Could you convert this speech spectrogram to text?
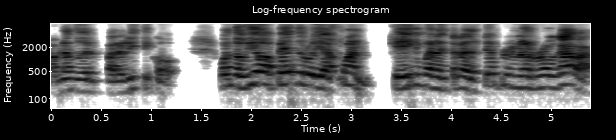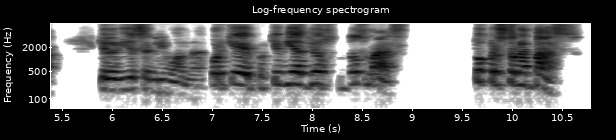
hablando del paralítico, cuando vio a Pedro y a Juan que iban a entrar al templo, le rogaba que le diesen limosna. ¿Por qué? Porque había Dios dos más, dos personas más,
